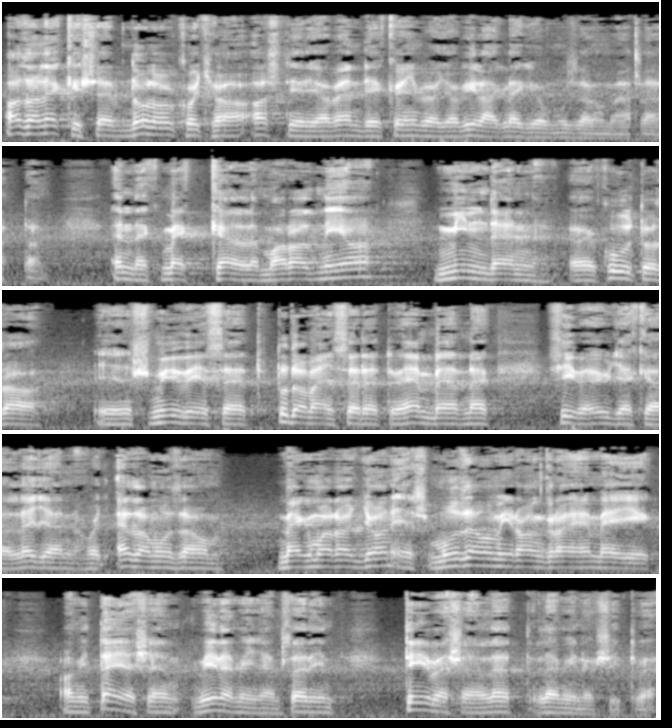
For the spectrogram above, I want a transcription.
Az a legkisebb dolog, hogyha azt írja a vendégkönyvbe, hogy a világ legjobb múzeumát láttam. Ennek meg kell maradnia, minden kultúra és művészet, tudomány szerető embernek szíve ügye kell legyen, hogy ez a múzeum megmaradjon, és múzeumi rangra emeljék, ami teljesen véleményem szerint tévesen lett leminősítve.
